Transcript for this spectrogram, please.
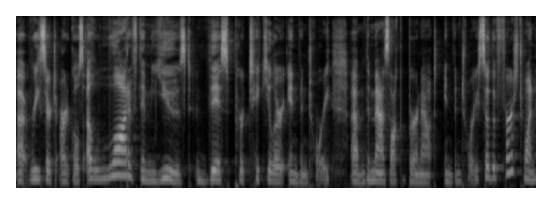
uh, research articles. A lot of them used this particular inventory, um, the Maslach burnout inventory. So the first one,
